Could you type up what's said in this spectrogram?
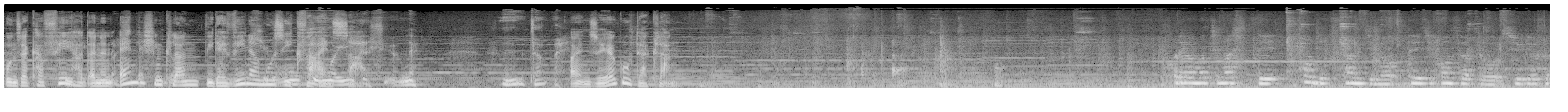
Unser Café hat einen ähnlichen Klang wie der Wiener Musikvereinssaal. Ein sehr guter Klang. れをもちまして本日3時の定時コンサートを終了させ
